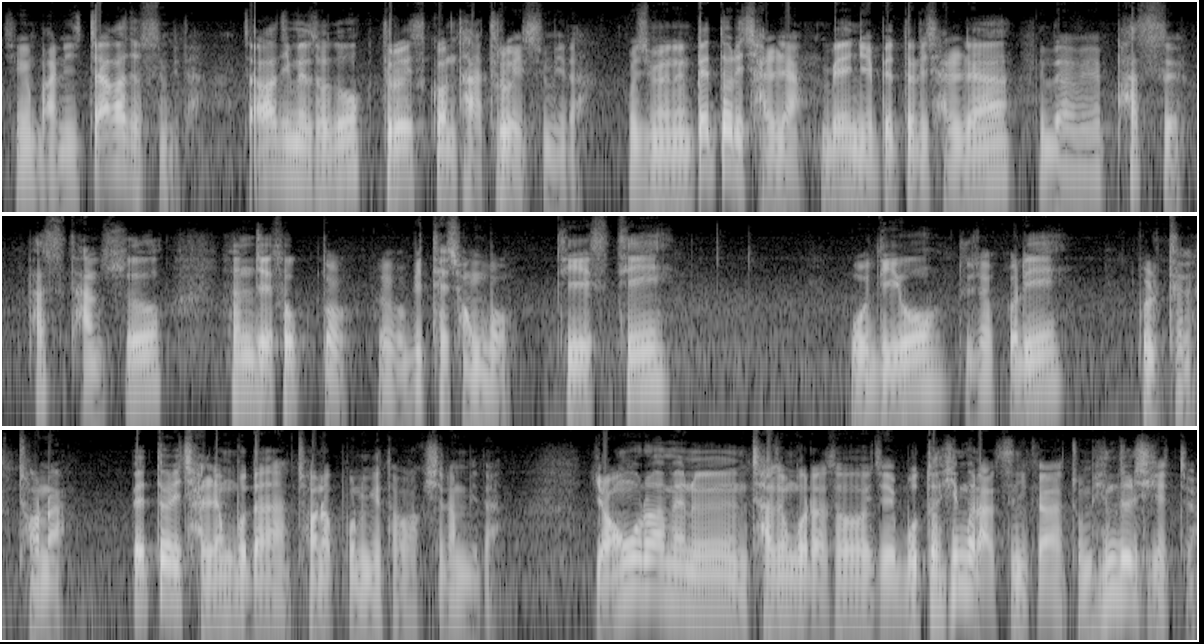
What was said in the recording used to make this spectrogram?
지금 많이 작아졌습니다. 작아지면서도 들어있을 건 다 들어있습니다. 보시면은 배터리 잔량, 맨 위에 배터리 잔량, 그 다음에 파스, 파스 단수, 현재 속도, 그리고 밑에 정보, DST, 오디오, 누적거리, 볼트, 전압. 배터리 잔량보다 전압 보는 게 더 확실합니다. 0으로 하면은 자전거라서 이제 모터 힘을 안 쓰니까 좀 힘드시겠죠.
